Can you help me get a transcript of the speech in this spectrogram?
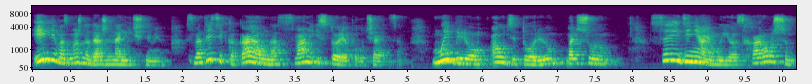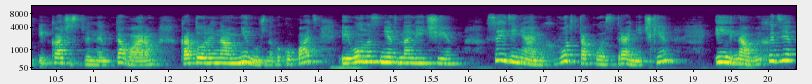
или, возможно, даже наличными. Смотрите, какая у нас с вами история получается. Мы берем аудиторию большую, Соединяем ее с хорошим и качественным товаром, который нам не нужно выкупать, и его у нас нет в наличии. Соединяем их вот в такой страничке, и на выходе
